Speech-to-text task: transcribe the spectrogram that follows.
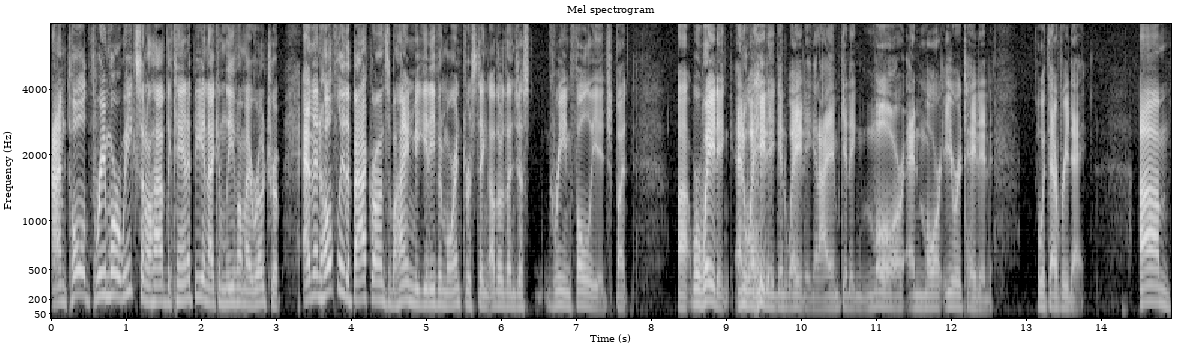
I'm told three more weeks, and I'll have the canopy, and I can leave on my road trip. And then hopefully the backgrounds behind me get even more interesting, other than just green foliage. But uh, we're waiting and waiting and waiting, and I am getting more and more irritated with every day. Um,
